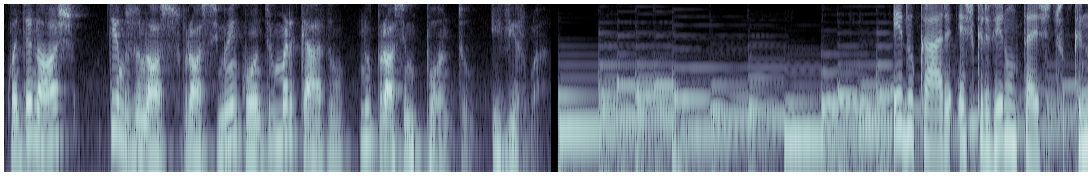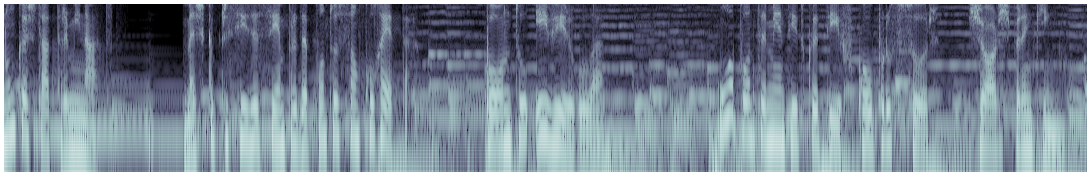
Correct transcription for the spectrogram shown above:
Quanto a nós, temos o nosso próximo encontro marcado no próximo ponto e vírgula. Educar é escrever um texto que nunca está terminado, mas que precisa sempre da pontuação correta. Ponto e vírgula. Um apontamento educativo com o professor Jorge Branquinho.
